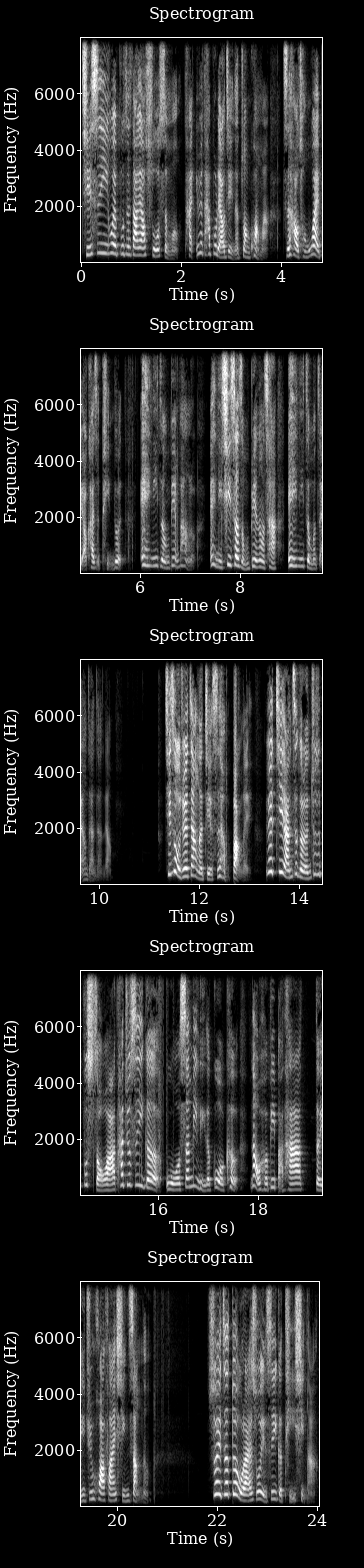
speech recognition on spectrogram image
其实因为不知道要说什么，他因为他不了解你的状况嘛，只好从外表开始评论。哎，你怎么变胖了？哎，你气色怎么变那么差？哎，你怎么怎样怎样怎样？其实我觉得这样的解释很棒诶，因为既然这个人就是不熟啊，他就是一个我生命里的过客，那我何必把他的一句话放在心上呢？所以这对我来说也是一个提醒啊。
